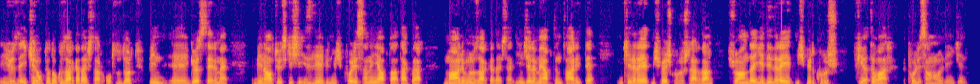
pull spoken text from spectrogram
%2.9 arkadaşlar 34 bin e, gösterime 1600 kişi izleyebilmiş. Polisan'ın yaptığı ataklar malumunuz arkadaşlar. İnceleme yaptığım tarihte 2 lira 75 kuruşlardan şu anda 7 lira 71 kuruş fiyatı var Polisan Holding'in.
